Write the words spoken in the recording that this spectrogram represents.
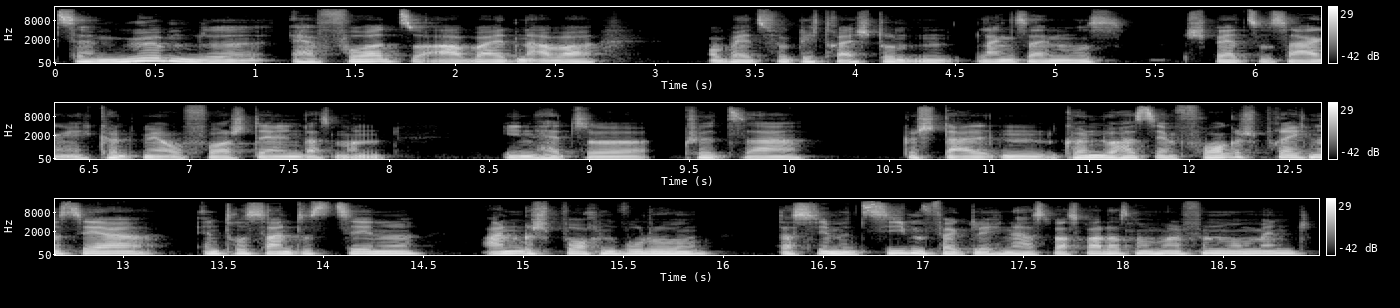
Zermürbende hervorzuarbeiten, aber ob er jetzt wirklich drei Stunden lang sein muss, schwer zu sagen. Ich könnte mir auch vorstellen, dass man ihn hätte kürzer gestalten können. Du hast ja im Vorgespräch eine sehr interessante Szene angesprochen, wo du das hier mit sieben verglichen hast. Was war das nochmal für ein Moment?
